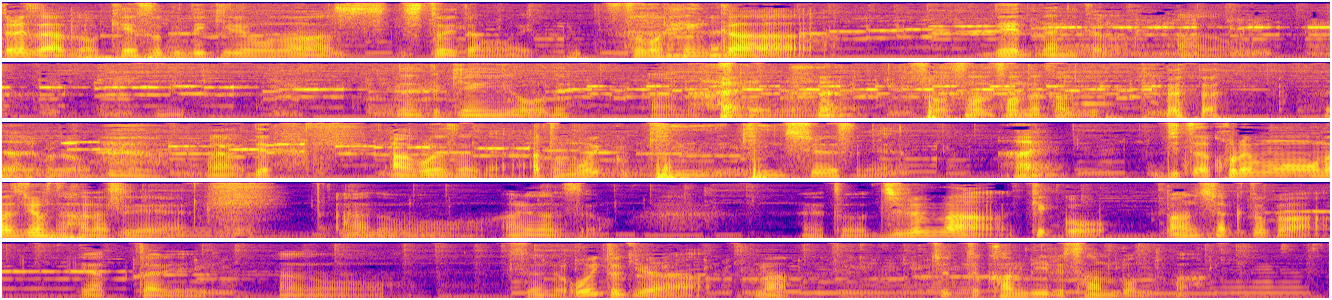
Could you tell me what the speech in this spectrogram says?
とりあえず、あの、計測できるものはししといた方がいい。その変化で何かが、あの、ん何か原因をね、あの、はい そ、そ、そんな感じ。なるほど。はい。で、あ、ごめんなさいね。あともう一個、禁、禁酒ですね。はい。実はこれも同じような話で、あの、あれなんですよ。えっと、自分まあ結構晩酌とかやったり、あの、そういうの多い時は、まあ、ちょっと缶ビール3本とか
